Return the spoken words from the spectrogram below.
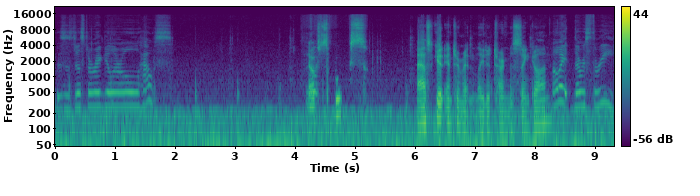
This is just a regular old house. No Nope. spooks. Ask it intermittently to turn the sink on. Oh wait, there was three.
